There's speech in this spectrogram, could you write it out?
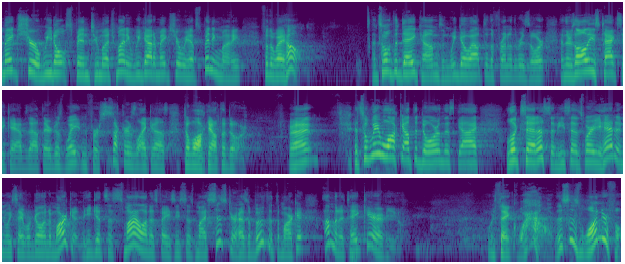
make sure we don't spend too much money. We got to make sure we have spending money for the way home. And so the day comes, and we go out to the front of the resort, and there's all these taxi cabs out there just waiting for suckers like us to walk out the door, right? And so we walk out the door, and this guy looks at us and he says, Where are you headed? And we say, We're going to market. And he gets a smile on his face. He says, My sister has a booth at the market. I'm going to take care of you. We think, Wow, this is wonderful.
